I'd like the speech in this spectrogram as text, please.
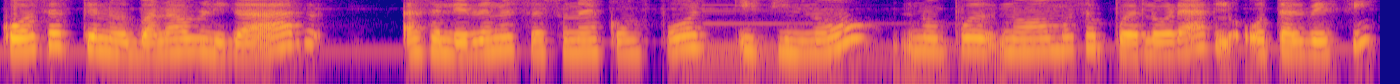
cosas que nos van a obligar a salir de nuestra zona de confort y si no, no, no vamos a poder lograrlo, o tal vez sí,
